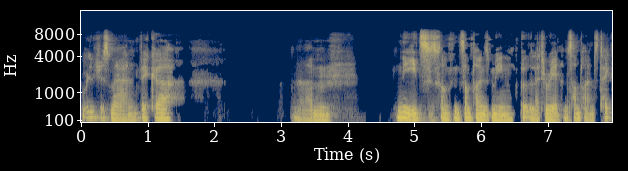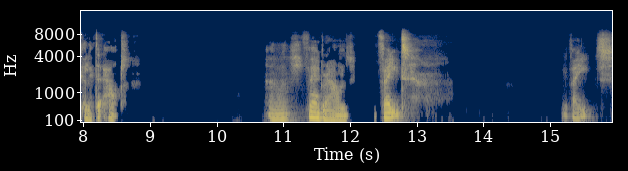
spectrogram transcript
Religious man, vicar, um, needs something sometimes mean put the letter in and sometimes take the letter out. Uh, fairground, fate, fate.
